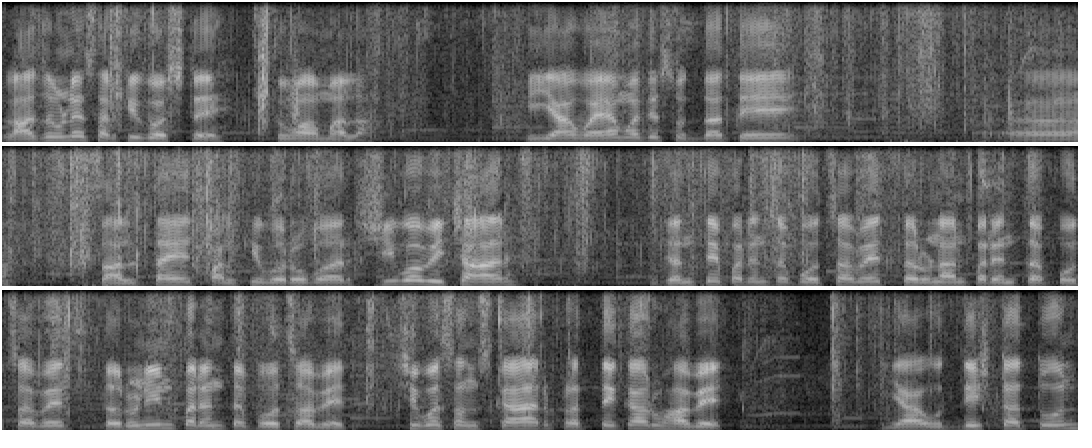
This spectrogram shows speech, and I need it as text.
लाजवण्यासारखी गोष्ट आहे तुम्हा आम्हाला की या वयामध्ये सुद्धा ते चालतायत पालखीबरोबर शिवविचार जनतेपर्यंत पोचावेत तरुणांपर्यंत पोचावेत तरुणींपर्यंत पोचावेत शिवसंस्कार प्रत्येकावर व्हावेत या उद्दिष्टातून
